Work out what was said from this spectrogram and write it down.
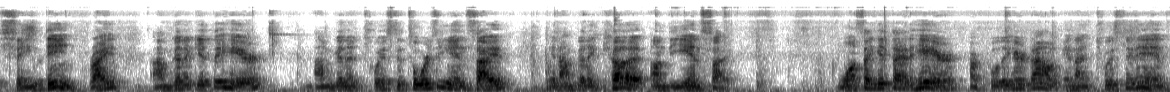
Same thing, right? I'm gonna get the hair, I'm gonna twist it towards the inside, and I'm gonna cut on the inside. Once I get that hair, I pull the hair down and I twist it in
